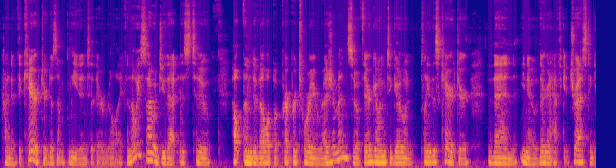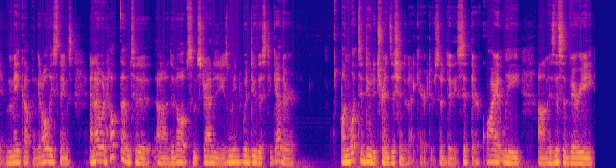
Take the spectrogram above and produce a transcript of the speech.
kind of the character doesn't bleed into their real life. And the ways i would do that is to help them develop a preparatory regimen. So if they're going to go and play this character then you know they're going to have to get dressed and get makeup and get all these things. And i would help them to uh, develop some strategies and we would do this together on what to do to transition to that character. So do they sit there quietly? Um, is this a very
